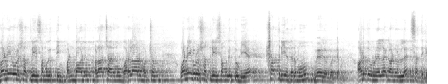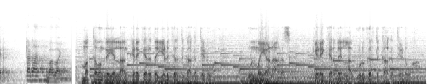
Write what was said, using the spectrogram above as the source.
வன்னியகுல சத்திரிய சமூகத்தின் பண்பாடும் கலாச்சாரமும் வரலாறு மற்றும் வன்னியகுல சத்திரிய சமூகத்துடைய சத்திரிய தர்மமும் மேலும் கொட்டும். அடுத்த ஒரு நல்ல காணொலியில் சந்திக்கிறேன். டாடா பாய் மற்றவங்க எல்லாம் கிடைக்கிறத எடுக்கிறதுக்காக தேடுவாங்க. உண்மையான அரசு கிடைக்கிறத எல்லாம் கொடுக்கறதுக்காக தேடுவான்.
